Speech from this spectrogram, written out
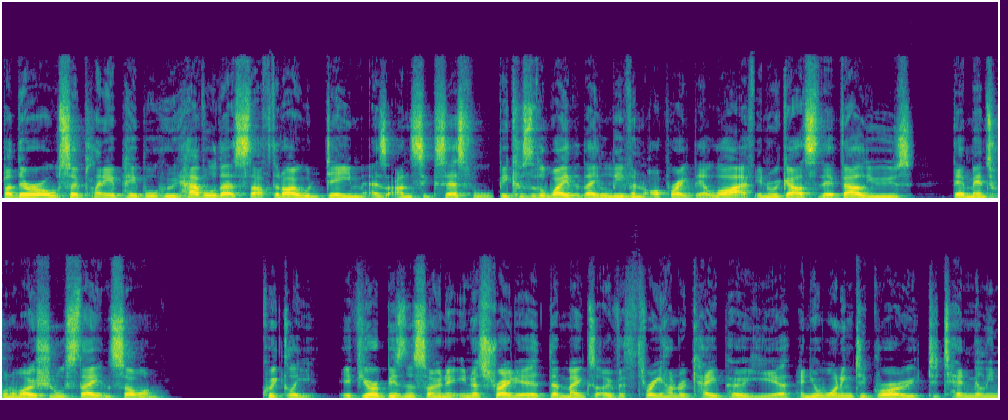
But there are also plenty of people who have all that stuff that I would deem as unsuccessful because of the way that they live and operate their life in regards to their values, their mental and emotional state, and so on. Quickly, if you're a business owner in Australia that makes over 300k per year and you're wanting to grow to $10 million,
